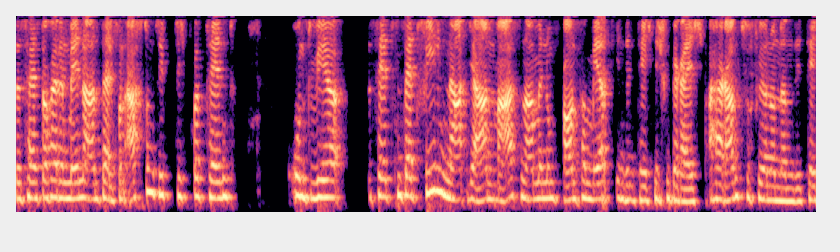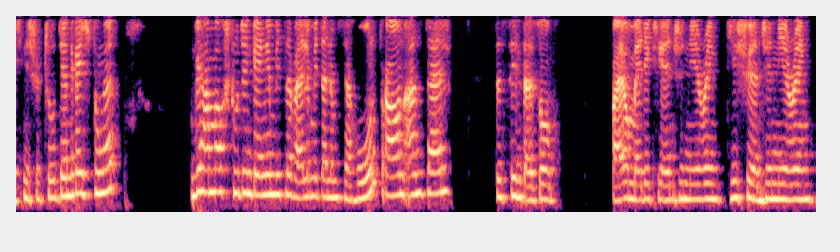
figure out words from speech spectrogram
das heißt auch einen Männeranteil von 78 Prozent. Und wir setzen seit vielen Jahren Maßnahmen, um Frauen vermehrt in den technischen Bereich heranzuführen und an die technischen Studienrichtungen. Und wir haben auch Studiengänge mittlerweile mit einem sehr hohen Frauenanteil. Das sind also Biomedical Engineering, Tissue Engineering,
